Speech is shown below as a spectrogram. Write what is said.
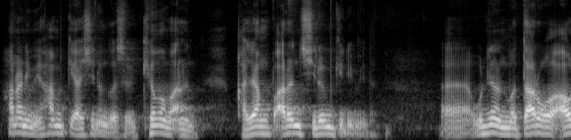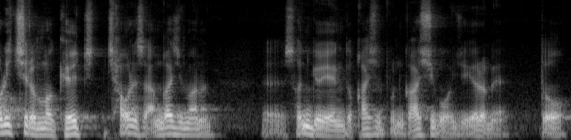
하나님이 함께 하시는 것을 경험하는 가장 빠른 지름길입니다. 우리는 뭐 따로 아우리치를 뭐 교회 차원에서 안 가지만은 선교 여행도 가실 분 가시고 이제 여름에 또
